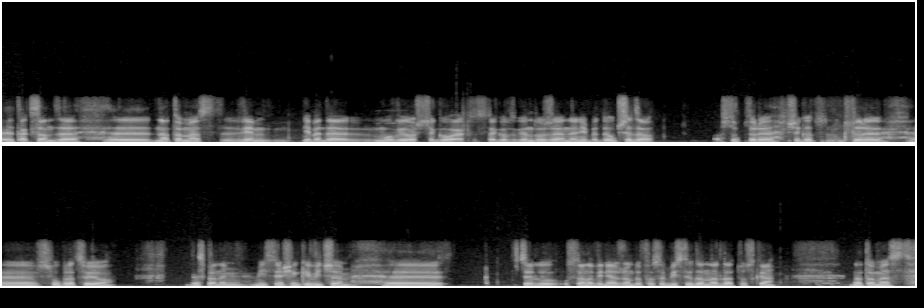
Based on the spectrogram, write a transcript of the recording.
E, tak sądzę. E, natomiast wiem, nie będę mówił o szczegółach z tego względu, że no, nie będę uprzedzał osób, które, które e, współpracują z panem ministrem Sienkiewiczem celu ustanowienia rządów osobistych Donalda Tuska. Natomiast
